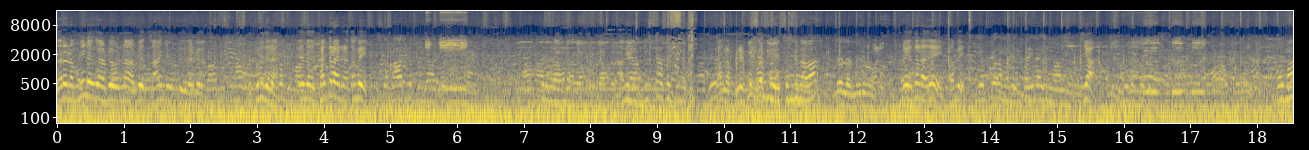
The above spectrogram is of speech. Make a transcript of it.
தர நம்ம மீனங்க அப்படியே விடணும் அப்படியே சாஞ்சி விட்டுக்கிற அப்படியே. புரியுதுறா இந்த சங்கராடுறா தம்பி. போதுமா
